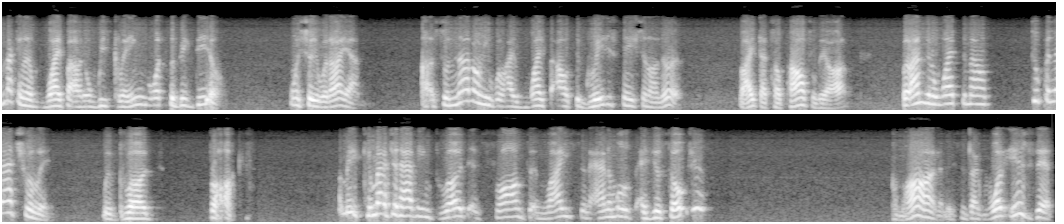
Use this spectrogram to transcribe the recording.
I'm not going to wipe out a weakling. What's the big deal? I want to show you what I am. Uh, so not only will I wipe out the greatest nation on earth, right? That's how powerful they are, but I'm going to wipe them out supernaturally with blood, frogs. I mean, can you imagine having blood and frogs and lice and animals as your soldiers? Come on. I mean, it's like, what is this?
